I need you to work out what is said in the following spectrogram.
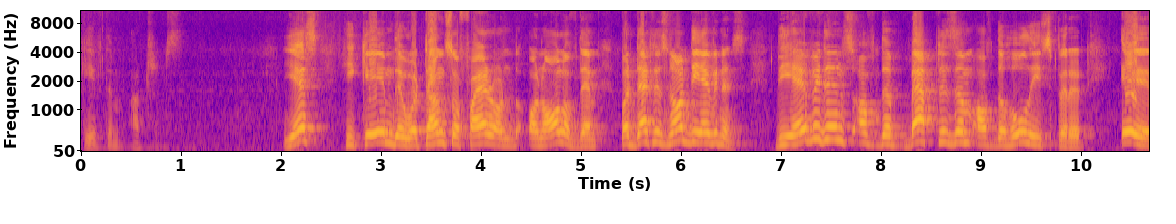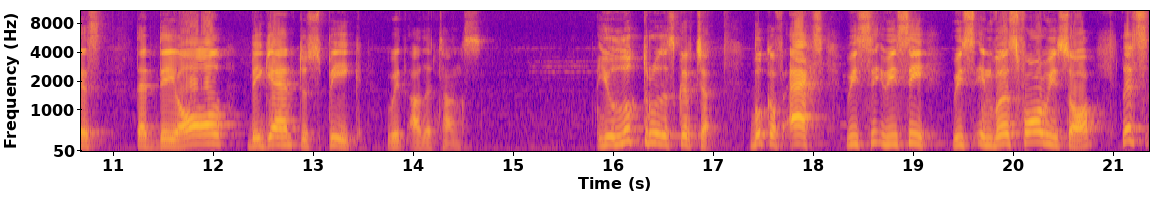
gave them utterance. Yes, he came, there were tongues of fire on, on all of them, but that is not the evidence. The evidence of the baptism of the Holy Spirit is that they all began to speak with other tongues. You look through the scripture, book of Acts, we see, we see, we, in verse 4 we saw. Let's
